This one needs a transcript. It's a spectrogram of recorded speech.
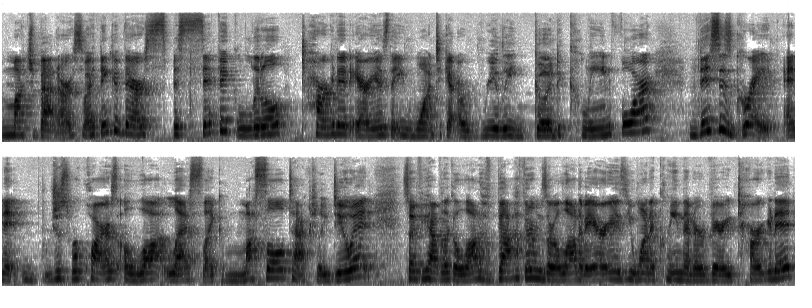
much better. So I think if there are specific little targeted areas that you want to get a really good clean for, this is great and it just requires a lot less like muscle to actually do it. So if you have like a lot of bathrooms or a lot of areas you want to clean that are very targeted,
